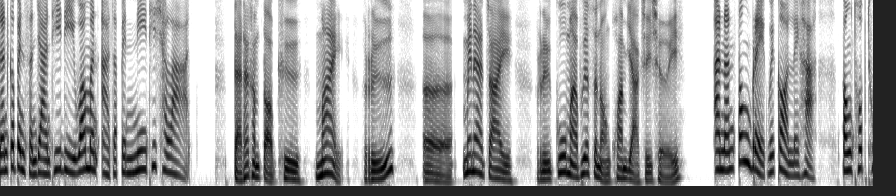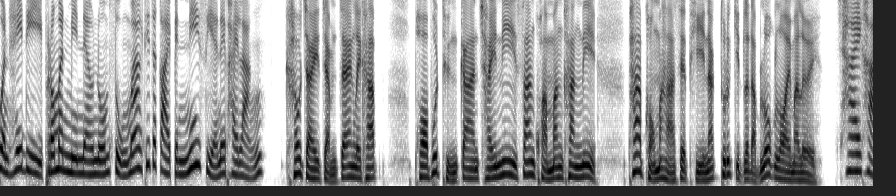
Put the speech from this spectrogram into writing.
นั่นก็เป็นสัญญาณที่ดีว่ามันอาจจะเป็นหนี้ที่ฉลาด แต่ถ้าคำตอบคือ ไม่ หรือเอ่อไม่แน่ใจ หรือกู้มาเพื่อสนองความอยากเฉยอันนั้นต้องเบรกไว้ก่อนเลยค่ะ ต้องทบทวนให้ดี เพราะมันมีแนวโน้มสูงมากที่จะกลายเป็นหนี้เสียในภายหลังๆเข้าใจแจ่มแจ้งเลยครับ พอพูดถึงการใช้หนี้สร้างความมั่งคั่งนี่ ภาพของมหาเศรษฐีนักธุรกิจระดับโลกลอยมาเลย ใช่ค่ะ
